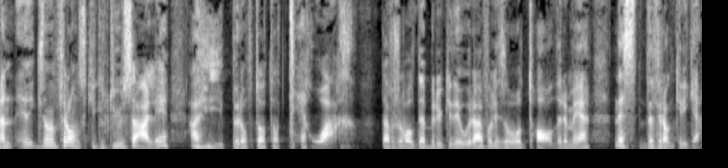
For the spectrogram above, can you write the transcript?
Men den franske kultur særlig er hyperopptatt av terroir. Derfor valgte jeg å bruke det ordet her, for liksom å ta dere med nesten til Frankrike.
